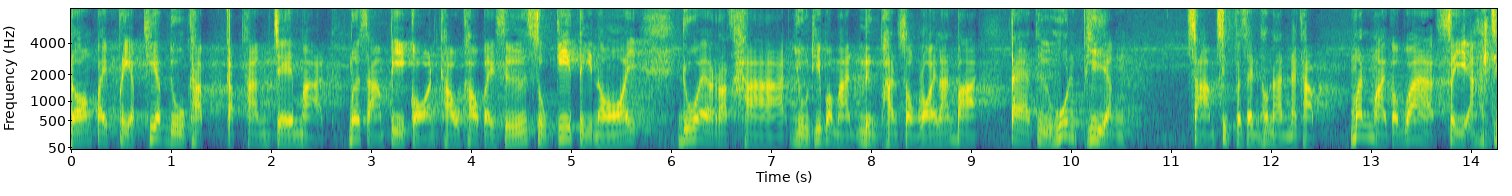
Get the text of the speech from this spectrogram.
ลองไปเปรียบเทียบดูครับ กับทางเจมาร์เมื่อ 3 ปีก่อนเขาเข้าไปซื้อสุกี้ตีน้อย ด้วยราคาอยู่ที่ประมาณ 1,200 ล้านบาท แต่ถือหุ้นเพียง 30%เท่านั้นนะครับ มันหมายความว่า CRT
